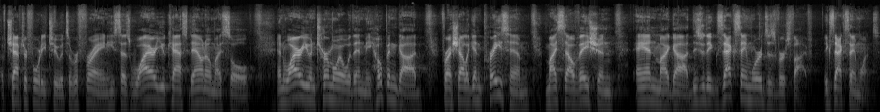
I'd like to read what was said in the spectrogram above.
of chapter 42. It's a refrain. He says, Why are you cast down, O my soul? And why are you in turmoil within me? Hope in God, for I shall again praise him, my salvation and my God. These are the exact same words as verse 5, exact same ones.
